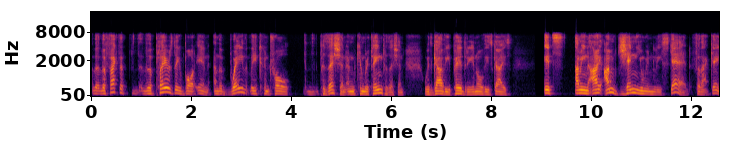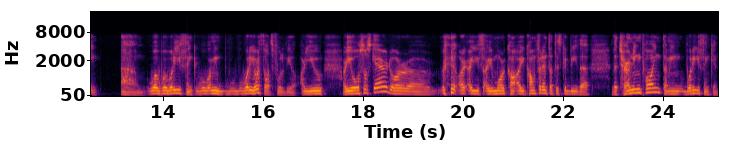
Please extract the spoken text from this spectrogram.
the, the fact that the players they've bought in and the way that they control possession and can retain possession with Gavi, Pedri, and all these guys. It's, I mean, I I'm genuinely scared for that game. Um, what, what, what do you think? I mean, what are your thoughts, Fulvio? Are you are you also scared, or uh, are, are you are you more are you confident that this could be the the turning point? I mean, what are you thinking?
